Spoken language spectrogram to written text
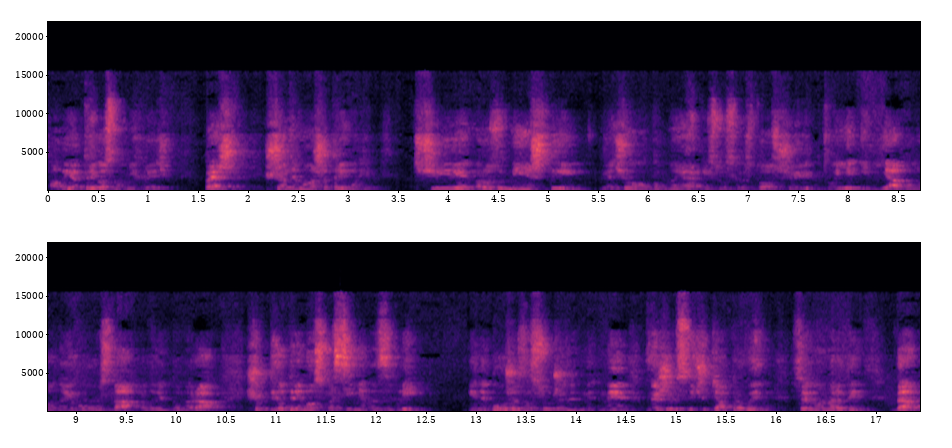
але є три основних речі. Перше, що ти можеш отримати? Чи розумієш ти, для чого помер Ісус Христос, що твоє ім'я було на Його устах, коли Він помирав, щоб ти отримав спасіння на землі і не був вже засуджений, не, не, жив з відчуттям провини. Це номер один. Далі,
